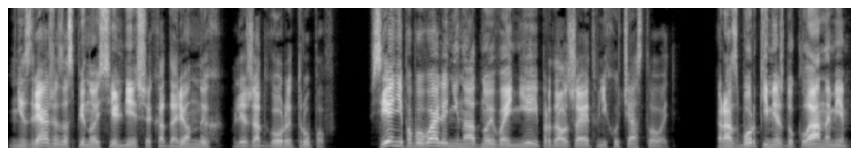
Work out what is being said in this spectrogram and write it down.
Не зря же за спиной сильнейших одаренных лежат горы трупов. Все они побывали ни на одной войне и продолжают в них участвовать. Разборки между кланами,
